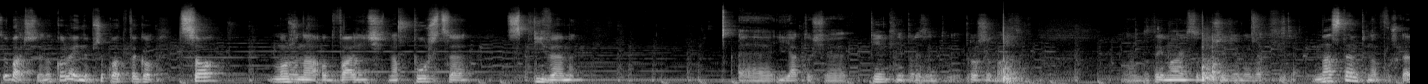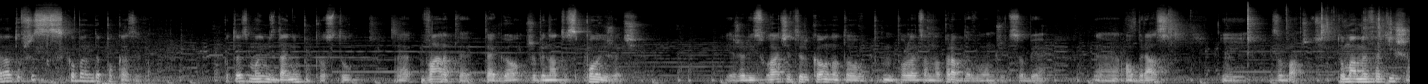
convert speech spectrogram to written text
zobaczcie, no kolejny przykład tego, co można odwalić na puszce z piwem e, i jak to się pięknie prezentuje. Proszę bardzo. Do tej małej sobie przejdziemy za chwilę. Następna puszka, ja wam to wszystko będę pokazywał. Bo to jest moim zdaniem po prostu warte tego, żeby na to spojrzeć. Jeżeli słuchacie tylko, no to polecam naprawdę włączyć sobie e, obraz i zobaczyć. Tu mamy fetisze.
